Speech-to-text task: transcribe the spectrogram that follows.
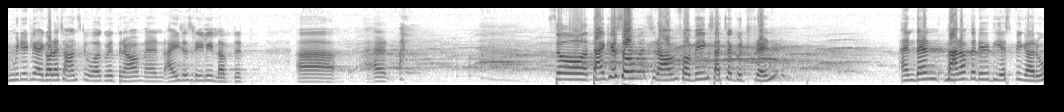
immediately I got a chance to work with Ram and I just really loved it and so thank you so much Ram for being such a good friend and then man of the day the SP garu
